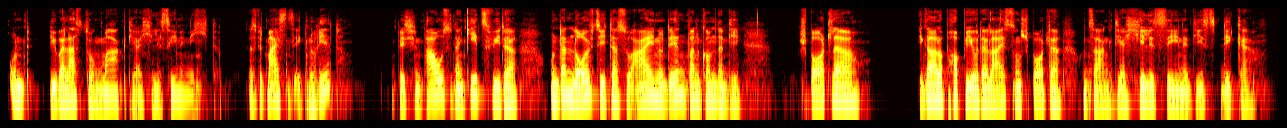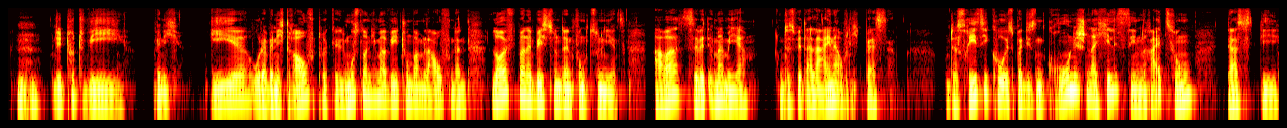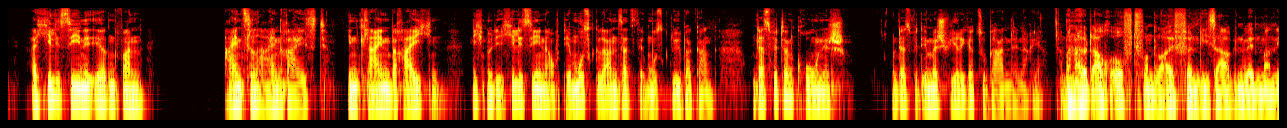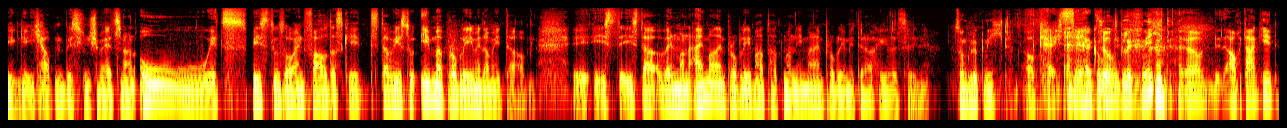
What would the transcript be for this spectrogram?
und die Überlastung mag die Achillessehne nicht. Das wird meistens ignoriert, ein bisschen Pause, dann geht's wieder und dann läuft sich das so ein und irgendwann kommen dann die Sportler, egal ob Hobby oder Leistungssportler, und sagen, die Achillessehne, die ist dicker. Mhm. Die tut weh, wenn ich gehe oder wenn ich draufdrücke. Muss noch nicht mal wehtun beim Laufen. Dann läuft man ein bisschen und dann funktioniert es. Aber es wird immer mehr. Und das wird alleine auch nicht besser. Und das Risiko ist bei diesen chronischen Achillessehnenreizungen, dass die Achillessehne irgendwann einzeln einreißt, in kleinen Bereichen. Nicht nur die Achillessehne, auch der Muskelansatz, der Muskelübergang. Und das wird dann chronisch. Und das wird immer schwieriger zu behandeln nachher. Man hört auch oft von Läufern, die sagen, wenn man irgendwie, ich habe ein bisschen Schmerzen an, oh, jetzt bist du so ein Fall, das geht, da wirst du immer Probleme damit haben. Ist, ist da, wenn man einmal ein Problem hat, hat man immer ein Problem mit der Achillessehne? Zum Glück nicht. Okay, sehr gut. Zum Glück nicht. auch da geht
